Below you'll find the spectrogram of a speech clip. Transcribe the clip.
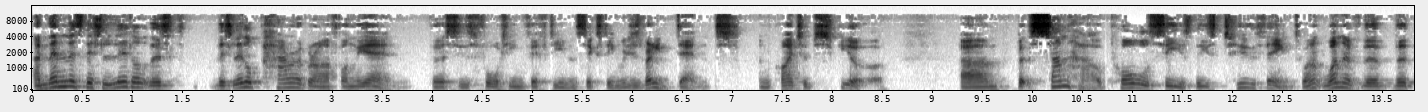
and then there's this little, there's this little paragraph on the end, verses 14, 15 and 16, which is very dense and quite obscure. Um, but somehow Paul sees these two things. One, one of the, the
